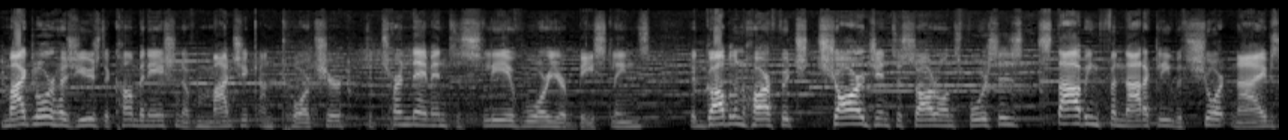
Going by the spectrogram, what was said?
Maglor has used a combination of magic and torture to turn them into slave warrior beastlings. The goblin Harfoots charge into Sauron's forces, stabbing fanatically with short knives,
